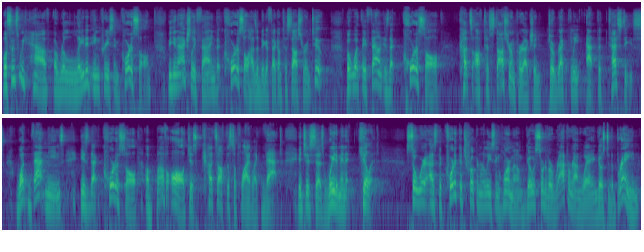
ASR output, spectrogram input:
Well, since we have a related increase in cortisol, we can actually find that cortisol has a big effect on testosterone too. But what they found is that cortisol cuts off testosterone production directly at the testes. What that means is that cortisol, above all, just cuts off the supply like that. It just says, wait a minute, kill it. So, whereas the corticotropin releasing hormone goes sort of a wraparound way and goes to the brain,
